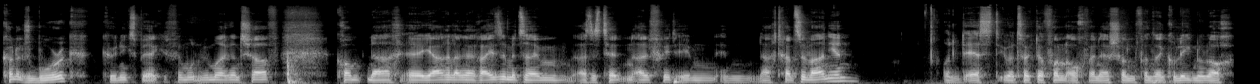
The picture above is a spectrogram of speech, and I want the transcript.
Königsburg, Königsberg vermuten wir mal ganz scharf, kommt nach äh, jahrelanger Reise mit seinem Assistenten Alfred eben in, nach Transsilvanien. Und er ist überzeugt davon, auch wenn er schon von seinen Kollegen nur noch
